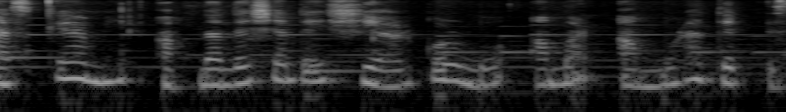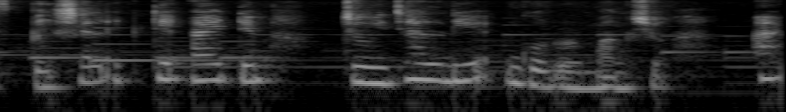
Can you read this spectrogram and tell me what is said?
আজকে আমি আপনাদের সাথে শেয়ার করব আমার আম্মুর হাতের স্পেশাল একটি আইটেম চুই ঝাল দিয়ে গরুর মাংস। আর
